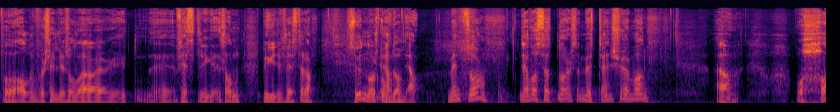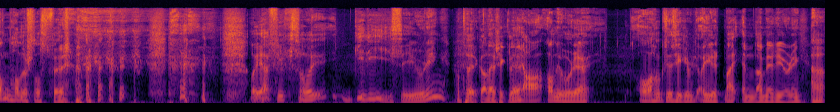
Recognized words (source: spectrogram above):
på alle forskjellige sånne eh, fester, sånn bygdefester. da. Sunn norsk ungdom. ja. Men så, når jeg var 17 år, så møtte jeg en sjømann. Ja. Og han hadde slåss før. og jeg fikk så grisehjuling. Han tørka deg skikkelig? Ja, han gjorde det. Og han kunne sikkert ha gitt meg enda mer juling. Ja.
